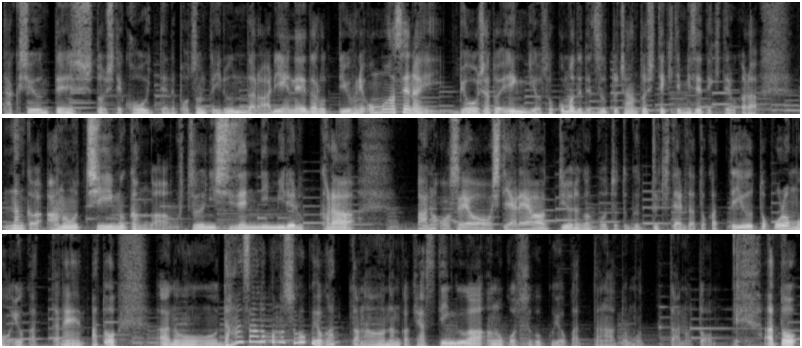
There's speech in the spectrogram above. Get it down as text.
タクシー運転手としてこう言ってんでポツンといるんだろ、ありえねえだろっていうふうに思わせない描写と演技をそこまででずっとちゃんとしてきて見せてきてるから、なんかあのチーム感が普通に自然に見れるから、あの、押せよ、押してやれよっていうのが、こう、ちょっとグッときたりだとかっていうところも良かったね。あと、あの、ダンサーの子もすごく良かったな。なんかキャスティングがあの子すごく良かったなと思ったのと、あと、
